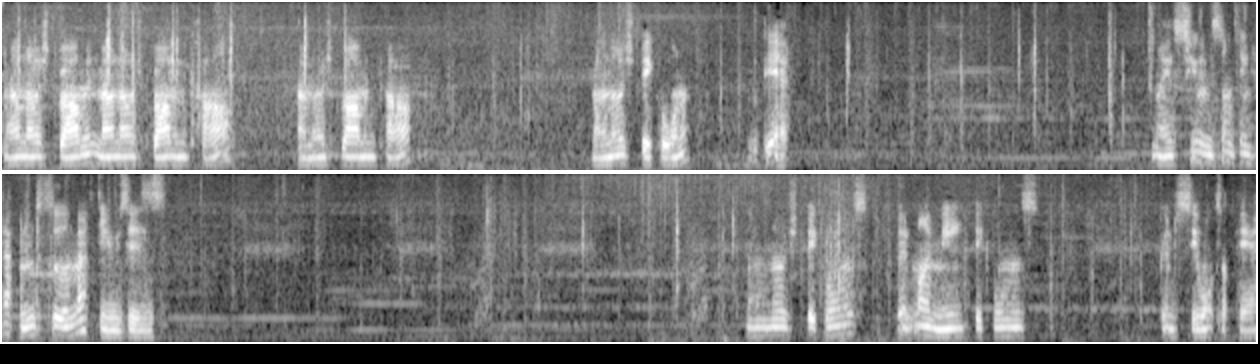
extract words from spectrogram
Malnourished Brahmin, malnourished Brahmin calf, malnourished Brahmin calf, malnourished Bighorner, oh dear. I assume something happened to the Matthewses. Malnourished Bighorners. Don't mind me, Bighorners. Going to see what's up here.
